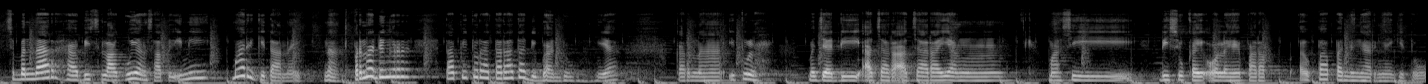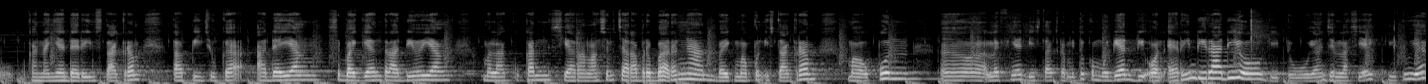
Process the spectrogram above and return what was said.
Sebentar habis lagu yang satu ini mari kita naik. Nah pernah denger? Tapi itu rata-rata di Bandung ya. Karena itulah menjadi acara-acara yang masih disukai oleh para apa pendengarnya gitu. Bukan hanya dari Instagram tapi juga ada yang sebagian radio yang melakukan siaran langsung secara berbarengan baik maupun Instagram maupun uh, live-nya di Instagram itu kemudian di on airin di radio gitu. Yang jelas ya gitu ya.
